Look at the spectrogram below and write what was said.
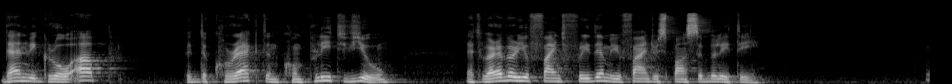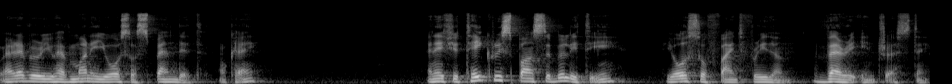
Then we grow up with the correct and complete view that wherever you find freedom, you find responsibility. Wherever you have money, you also spend it, okay? And if you take responsibility, you also find freedom. Very interesting.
